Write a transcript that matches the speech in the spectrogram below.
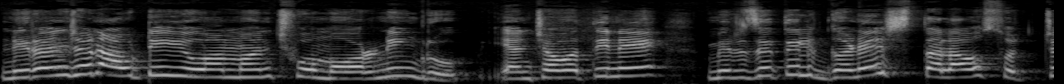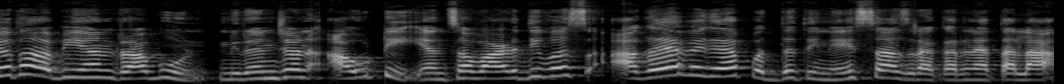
निरंजन आवटी युवा मंच व मॉर्निंग ग्रुप यांच्या वतीने मिरजेतील गणेश तलाव स्वच्छता अभियान राबवून निरंजन आवटी यांचा वाढदिवस आगळ्या वेगळ्या पद्धतीने साजरा करण्यात आला.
